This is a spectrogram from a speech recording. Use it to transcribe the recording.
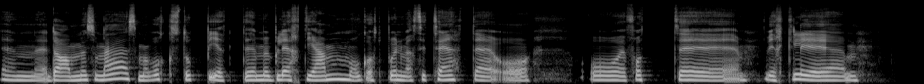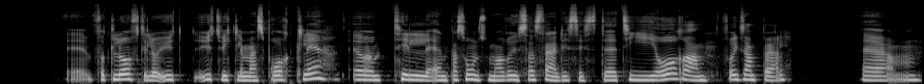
en dame som meg, som har vokst opp i et møblert hjem og gått på universitetet og, og fått eh, virkelig eh, fått lov til å ut, utvikle meg språklig, til en person som har rusa seg de siste ti åra, for eksempel. Um,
